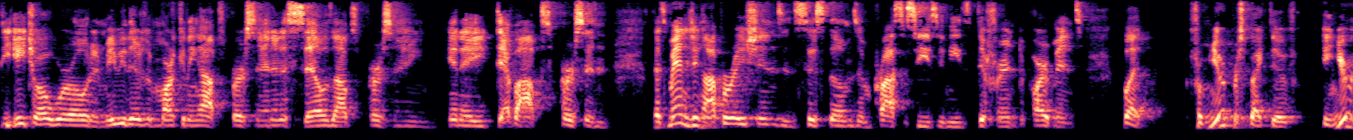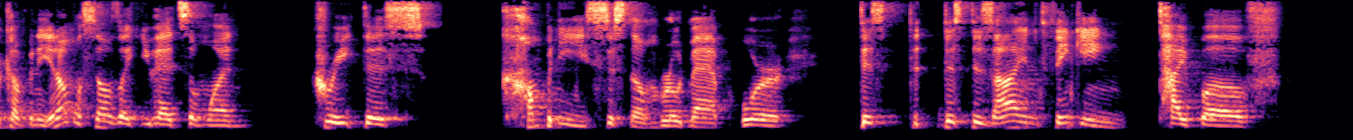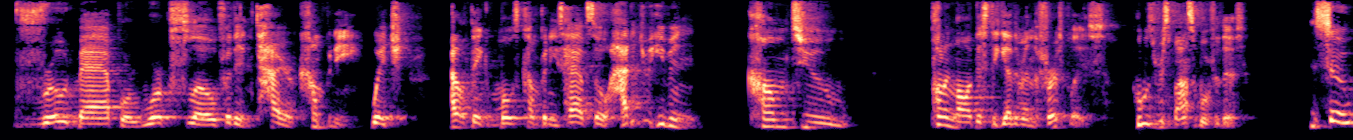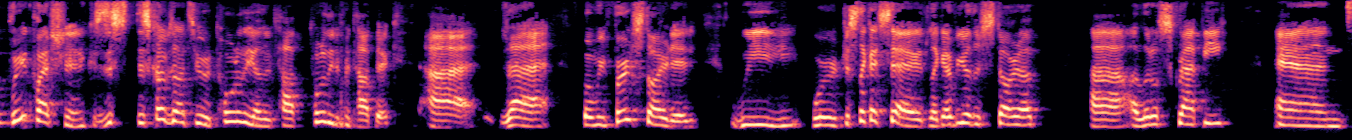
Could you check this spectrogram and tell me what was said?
the HR world, and maybe there's a marketing ops person and a sales ops person and a DevOps person that's managing operations and systems and processes in these different departments. But from your perspective, in your company, it almost sounds like you had someone create this company system roadmap or this this design thinking type of roadmap or workflow for the entire company, which I don't think most companies have. So, how did you even come to putting all this together in the first place? Who was responsible for this? So, great question because this this comes onto a totally other top, totally different topic. Uh, that when we first started, we were just like I said, like every other startup, uh, a little scrappy, and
